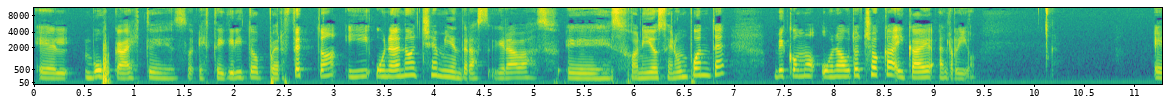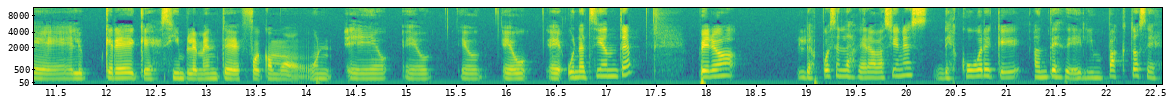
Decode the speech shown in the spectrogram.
él busca este, este grito perfecto y una noche mientras grabas eh, sonidos en un puente ve como un auto choca y cae al río. Eh, él cree que simplemente fue como un, eh, un accidente, pero después en las grabaciones descubre que antes del impacto se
